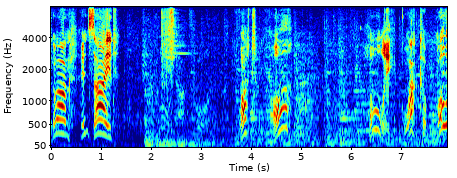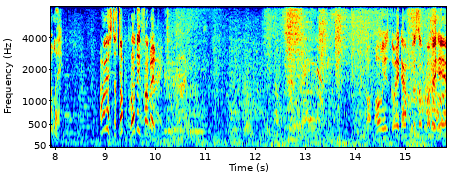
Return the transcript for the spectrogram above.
Come on, inside! What? More? Holy guacamole! Alistair, stop running from him! Uh oh, he's going after somebody here!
